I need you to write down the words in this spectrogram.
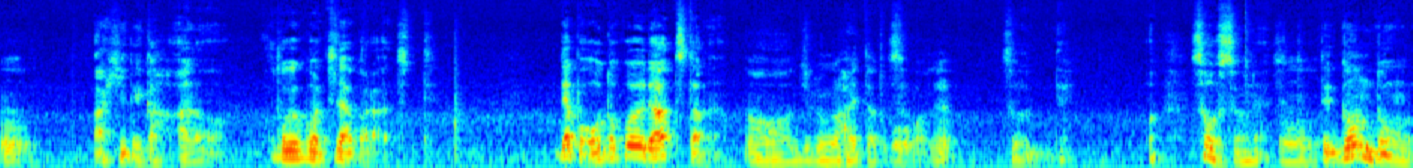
うん「あひでか。あの男こっちだから」っつって。でやっぱ男湯で会ってたのよ。ああ自分が入ったところがね。そう。で「あそうっすよね」って、うん。でどんどん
